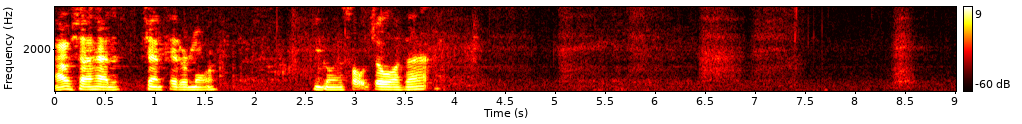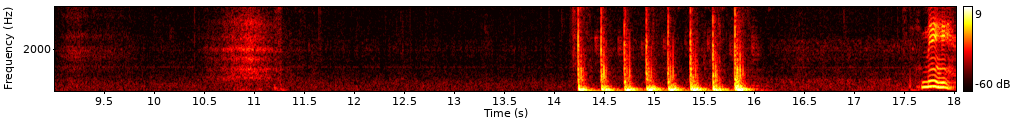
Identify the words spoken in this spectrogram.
I wish I had a chance to hit her more. You gonna insult Joe like that? It's me.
